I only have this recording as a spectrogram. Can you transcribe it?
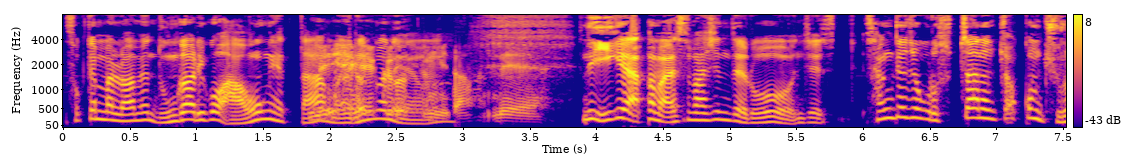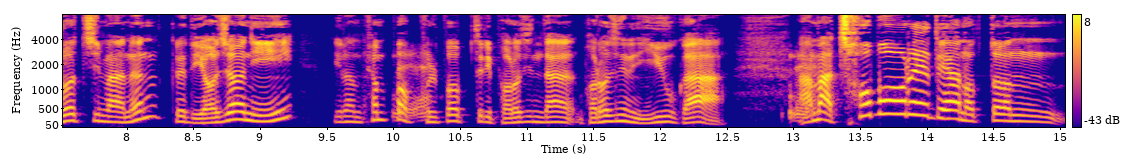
속된 말로 하면 눈 가리고 아웅했다 뭐 네, 뭐 이런 거네요. 그렇습니다. 네. 근데 이게 아까 말씀하신 대로 이제 상대적으로 숫자는 조금 줄었지만은 그래도 여전히 이런 편법 네. 불법들이 벌어진다 벌어지는 이유가 네. 아마 처벌에 대한 어떤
